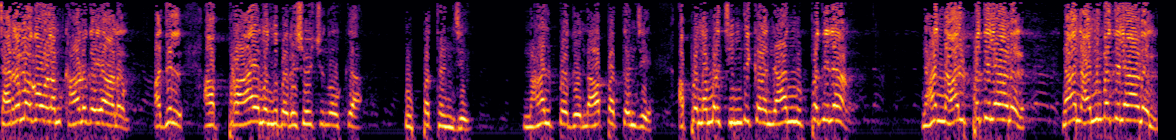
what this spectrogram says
ചരമകോളം കാണുകയാണ്. അതിൽ ആ പ്രായമൊന്ന് പരിശോധിച്ചു നോക്കുക. മുപ്പത്തഞ്ച് നാൽപ്പത് നാൽപ്പത്തഞ്ച് അപ്പൊ നമ്മൾ ചിന്തിക്കണം ഞാൻ മുപ്പതിലാണ്. ഞാൻ നാൽപ്പതിലാണ്. ഞാൻ അൻപതിലാണ്.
